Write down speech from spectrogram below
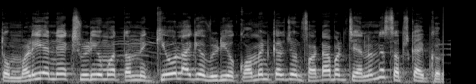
તો મળીએ નેક્સ્ટ વિડીયોમાં. તમને કેવો લાગ્યો વીડિયો કોમેન્ટ કરજો અને ફટાફટ ચેનલને સબસ્ક્રાઈબ કરો.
